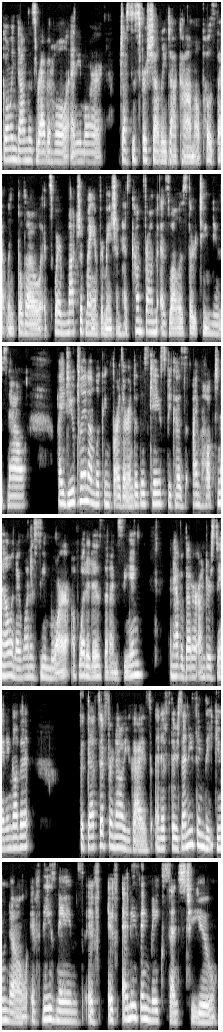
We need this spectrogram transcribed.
going down this rabbit hole anymore, justiceforshelley.com. I'll post that link below. It's where much of my information has come from, as well as 13 News Now. I do plan on looking further into this case because I'm hooked now and I want to see more of what it is that I'm seeing and have a better understanding of it. But that's it for now, you guys. And if there's anything that you know, if these names, if, if anything makes sense to you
